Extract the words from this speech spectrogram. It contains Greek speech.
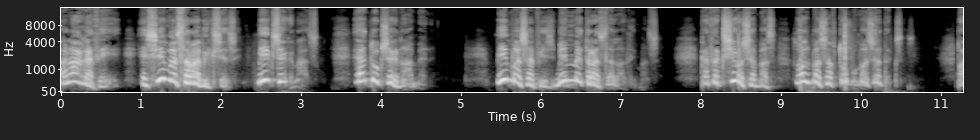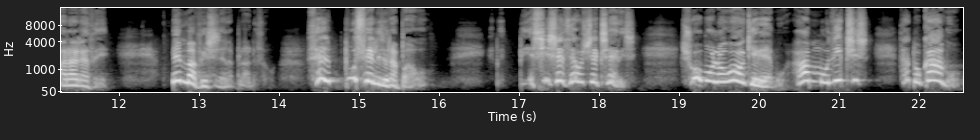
Παράγαθε, εσύ μας τράβηξες. Μην ξεχνάς. Δεν το ξεχνάμε. Μην μας αφήσεις, μην μετράς τα λάθη μας. Καταξίωσε μας, δώσ' μας αυτό που μας έταξες. Παράγαθε, μην με αφήσεις να πλάνηθω. Θέλ, πού θέλεις να πάω; Εσύ είσαι Θεός, σε ξέρεις. Σου ομολογώ κύριε μου, αν μου δείξεις θα το κάνω.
